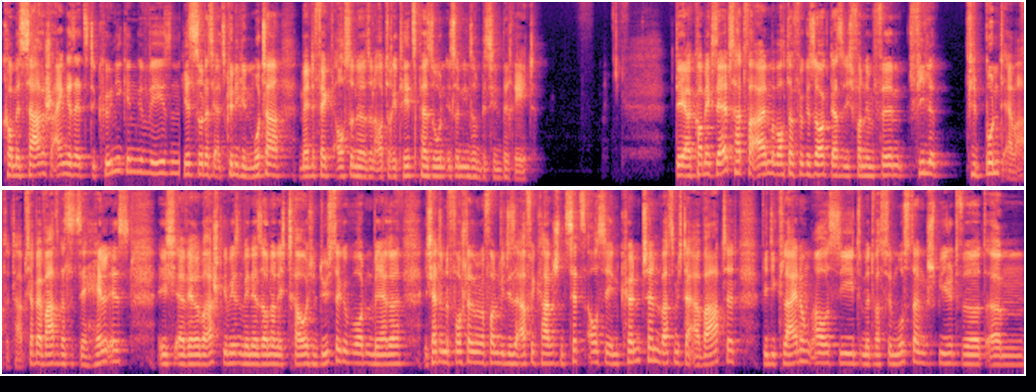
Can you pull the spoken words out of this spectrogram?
kommissarisch eingesetzte Königin gewesen. Hier ist es so, dass sie als Königin Mutter im Endeffekt auch so eine, so eine Autoritätsperson ist und ihn so ein bisschen berät. Der Comic selbst hat vor allem aber auch dafür gesorgt, dass ich von dem Film viele viel bunt erwartet habe. Ich habe erwartet, dass es sehr hell ist. Ich äh, wäre überrascht gewesen, wenn er sonderlich traurig und düster geworden wäre. Ich hatte eine Vorstellung davon, wie diese afrikanischen Sets aussehen könnten, was mich da erwartet, wie die Kleidung aussieht, mit was für Mustern gespielt wird. Ähm,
